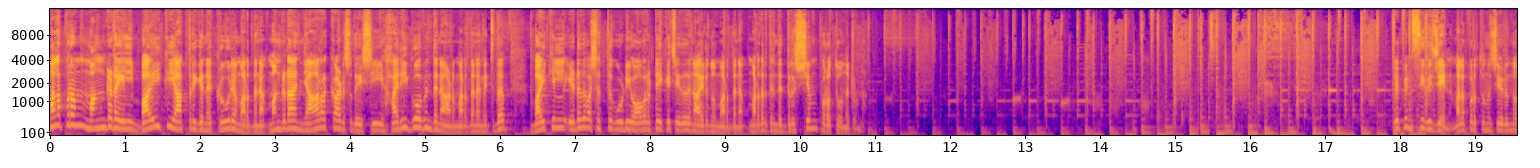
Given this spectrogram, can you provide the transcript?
മലപ്പുറം മങ്കടയിൽ ബൈക്ക് യാത്രികന് ക്രൂരമർദ്ദനം. മങ്കട ഞാറക്കാട് സ്വദേശി ഹരിഗോവിന്ദനാണ് മർദ്ദനമേറ്റത്. ബൈക്കിൽ ഇടതുവശത്ത് കൂടി ഓവർടേക്ക് ചെയ്തതിനായിരുന്നു മർദ്ദനം. മർദ്ദനത്തിന്റെ ദൃശ്യം പുറത്തു വന്നിട്ടുണ്ട്. വിപിൻ സി വിജയൻ മലപ്പുറത്ത് നിന്ന് ചേരുന്നു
